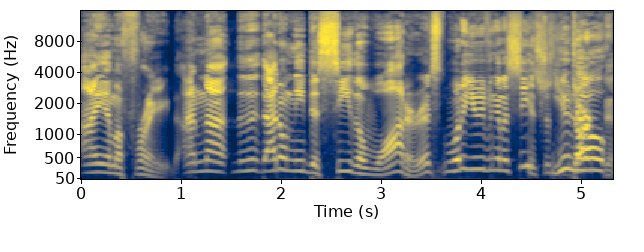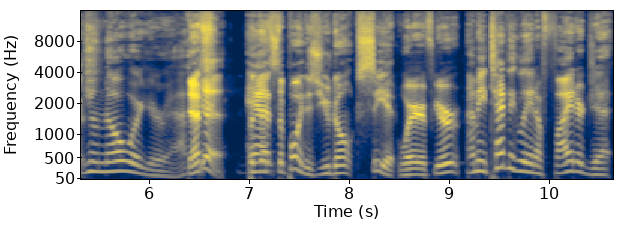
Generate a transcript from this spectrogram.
I am afraid. I'm not. th- I don't need to see the water. It's what are you even going to see? It's just You know, darkness. you know where you're at. That's Yeah. but And- that's the point is you don't see it. Where if you're I mean, technically, in a fighter jet,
